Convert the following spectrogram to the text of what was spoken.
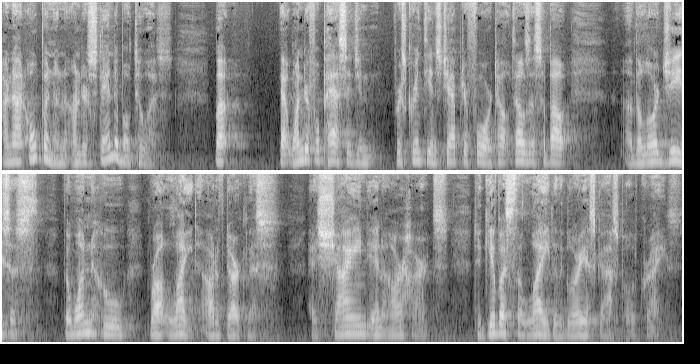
are not open and understandable to us. But that wonderful passage in 1 Corinthians chapter 4 t- tells us about uh, the Lord Jesus, the one who brought light out of darkness, has shined in our hearts to give us the light of the glorious gospel of Christ.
